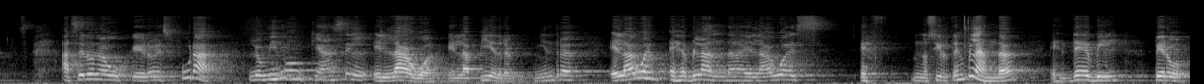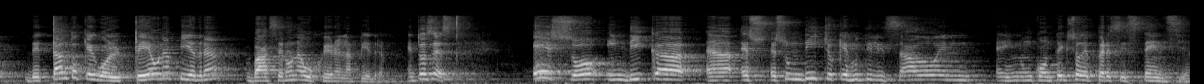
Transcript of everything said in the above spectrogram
hacer un agujero es furar. Lo mismo que hace el, el, agua en la piedra. Mientras el agua es, es blanda, el agua es, es, ¿no es cierto? Es blanda, es débil, pero de tanto que golpea una piedra, va a hacer un agujero en la piedra. Entonces, eso indica, uh, es, un dicho que es utilizado en, un contexto de persistencia.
